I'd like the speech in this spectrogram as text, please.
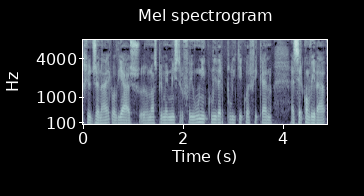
Rio de Janeiro, aliás, o nosso primeiro-ministro foi o único líder político africano a ser convidado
